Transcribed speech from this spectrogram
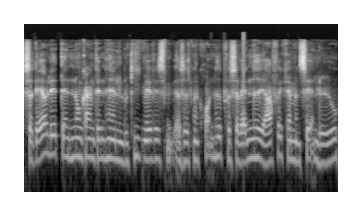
Så det er jo lidt den, nogle gange den her analogi med, hvis, altså, hvis man går ned på savannen i Afrika, man ser en løve,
